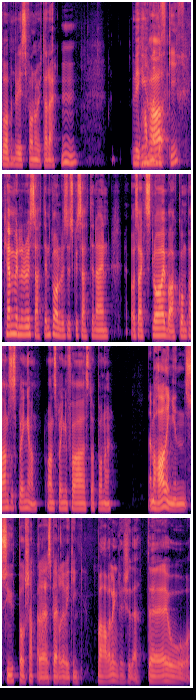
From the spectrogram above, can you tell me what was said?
forhåpentligvis få noe ut av det. Mm. Viking har, hvem ville du satt inn på hvis du skulle satt inn en og sagt 'slå i bakrom på han', så springer han. Og han springer fra stopperne. Nei, vi har ingen superkjappe spillere i Viking. Vi har vel egentlig ikke det. Det er jo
